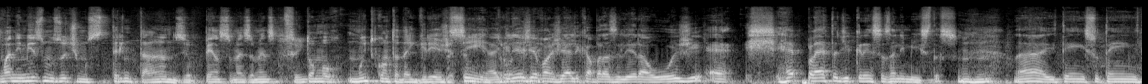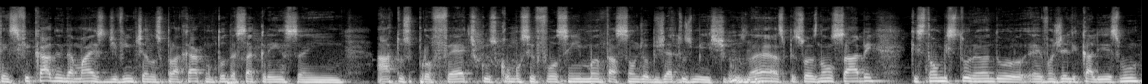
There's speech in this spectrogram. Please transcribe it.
o animismo nos últimos 30 anos, eu penso mais ou menos, Sim. tomou muito conta da igreja. Sim, a igreja evangélica brasileira hoje é repleta de crenças animistas. Uhum. Né, e tem, isso tem intensificado ainda mais de 20 anos para cá com toda essa crença em atos proféticos como se fossem imantação de objetos místicos, uhum. né? As pessoas não sabem que estão misturando evangelicalismo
